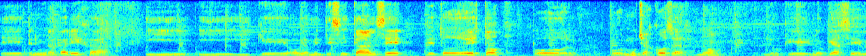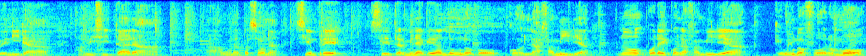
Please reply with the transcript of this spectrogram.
eh, tener una pareja y, que obviamente se canse de todo esto por, por muchas cosas, ¿no? Lo que, lo que hace venir a, a visitar a, a una persona. Siempre se termina quedando uno con, con la familia, no por ahí con la familia que uno formó,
